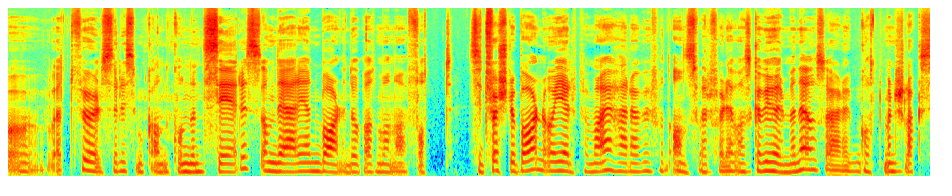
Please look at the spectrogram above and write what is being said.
og at følelser liksom kan kondenseres. Om det er i en barnedåp at man har fått sitt første barn og hjelper meg, her har vi fått ansvar for det, hva skal vi gjøre med det? Og så er det godt med en slags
